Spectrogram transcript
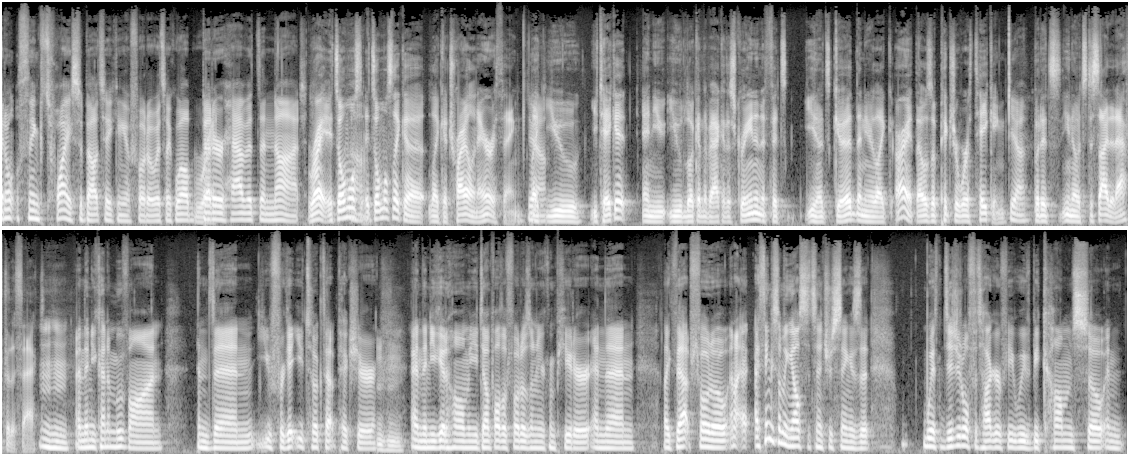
I don't think twice about taking a photo. It's like, well, better have it than not. Right. It's almost it's almost like a like a trial and error thing. Yeah. Like you you take it and you you look in the back of the screen and if it's you know it's good, then you're like, all right, that was a picture worth taking. Yeah. But it's you know it's decided after the fact. hmm And then you kind of move on, and then you forget you took that picture, Mm-hmm. and then you get home and you dump all the photos on your computer, and then like that photo. And I, I think something else that's interesting is that with digital photography, we've become so in,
